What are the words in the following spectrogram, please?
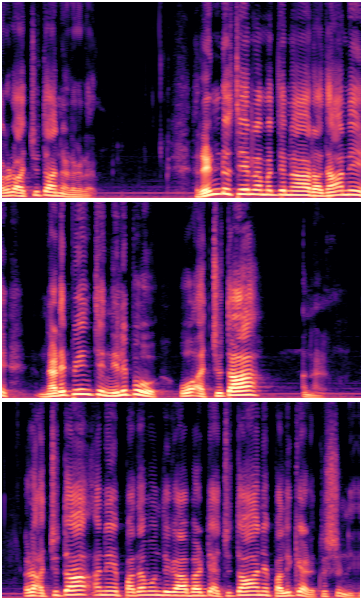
అక్కడ అచ్యుత అన్నాడు అక్కడ రెండు సేనల మధ్యన రథాన్ని నడిపించి నిలుపు ఓ అచ్యుత అన్నాడు. ఇక్కడ అచ్యుత అనే పదం ఉంది కాబట్టి అచ్యుత అనే పలికాడు కృష్ణుని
